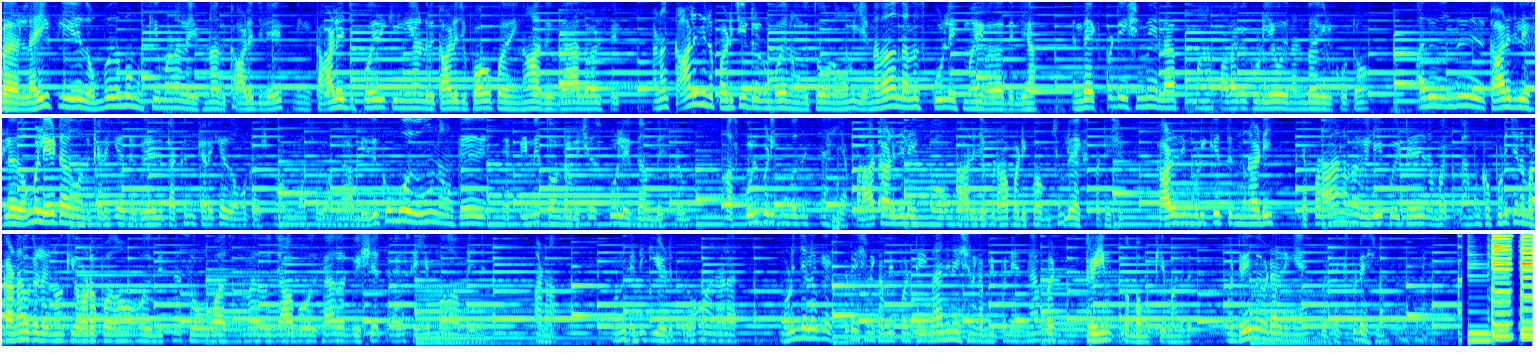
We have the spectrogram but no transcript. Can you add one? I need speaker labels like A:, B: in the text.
A: நம்ம லைஃப்லேயே ரொம்ப ரொம்ப முக்கியமான லைஃப்னால் அது காலேஜ் லைஃப் நீங்கள் காலேஜ் போயிருக்கீங்க அல்லது காலேஜ் போக போகிறீங்கன்னா அது வேறு லெவல் ஃபீல் ஆனால் காலேஜில் படிச்சுட்டு இருக்கும்போது நமக்கு தோணும் என்னதான் இருந்தாலும் ஸ்கூல் லைஃப் மாதிரி வராது இல்லையா? எந்த எக்ஸ்பெக்டேஷனுமே இல்லாமல் பழகக்கூடிய ஒரு நண்பர்கள் கூட்டம். அது வந்து காலேஜ் லைஃப்பில் ரொம்ப லேட் ஆகும். அது கிடைக்கிறதுக்கு டக்குன்னு கிடைக்கிறது ரொம்ப கஷ்டம் அப்படின்லாம் சொல்லுவாங்க. அப்படி இருக்கும்போதும் நமக்கு எப்பயுமே தோன்ற விஷயம் எக்ஸாம் லைஃப் தான் நான் ஸ்கூல் படிக்கும்போது ச்சே எப்படா காலேஜ் லைஃப் போவோம்? காலேஜ் எப்படா படிப்போம் அப்படின்னு சொல்லி எக்ஸ்பெக்டேஷன் காலேஜ் முடிக்கிறதுக்கு முன்னாடி எப்படா நம்ம வெளியே போயிட்டு நம்ம நமக்கு பிடிச்ச நம்ம கனவுகளை நோக்கி ஓட போதும் ஒரு பிஸ்னஸோ ஒரு ஜாபோ ஏதாவது ஒரு விஷயத்தையோ செய்ய போதும் அப்படின்னு. ஆனால் ஒன்று செதுக்கி எடுத்துரும் அதனால் முடிஞ்ச அளவுக்கு எக்ஸ்பெக்டேஷனை கம்மி பண்ணிட்டு இமேஜினேஷனை கம்மி பண்ணியிருந்தேன். பட் ட்ரீம் ரொம்ப முக்கியமானது. உங்கள் ட்ரீமை விடாதீங்க. பட் எக்ஸ்பெக்டேஷனை கம்மி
